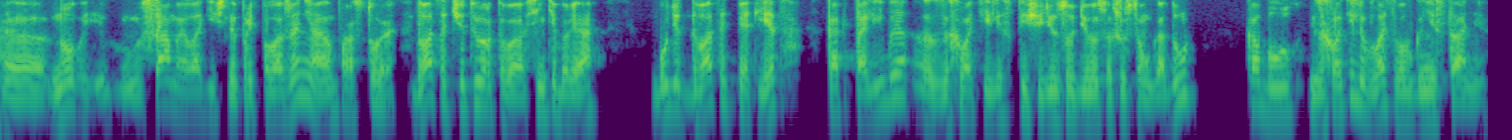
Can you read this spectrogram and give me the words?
Э, ну, самое логичное предположение, оно простое. 24 сентября будет 25 лет, как талибы захватили в 1996 году Кабул и захватили власть в Афганистане.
